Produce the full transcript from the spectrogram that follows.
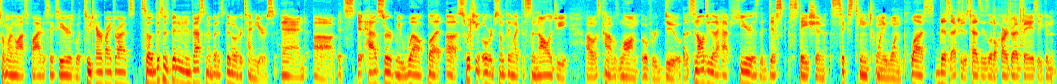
somewhere in the last five to six years with two terabyte drives. So this has been an investment, but it's been over 10 years and uh, it's it has served me well, but uh, switching over to something like the Synology uh, was kind of long overdue. the Synology that I have here is the DiskStation 1621 Plus. This actually just has these little hard drive bays that you can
